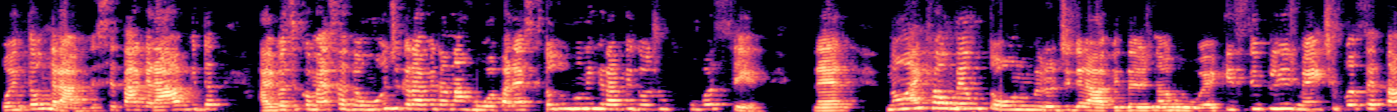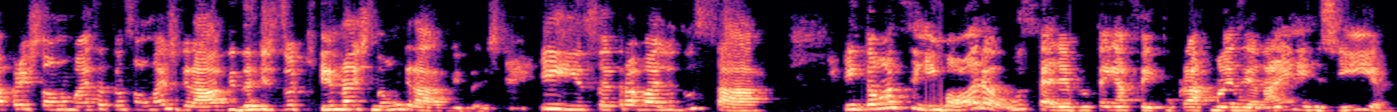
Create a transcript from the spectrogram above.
Ou então grávida. Você tá grávida, aí você começa a ver um monte de grávida na rua, parece que todo mundo engravidou junto com você. Né? Não é que aumentou o número de grávidas na rua, é que simplesmente você está prestando mais atenção nas grávidas do que nas não grávidas. E isso é trabalho do SAR. Então, assim, embora o cérebro tenha feito para armazenar energia,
